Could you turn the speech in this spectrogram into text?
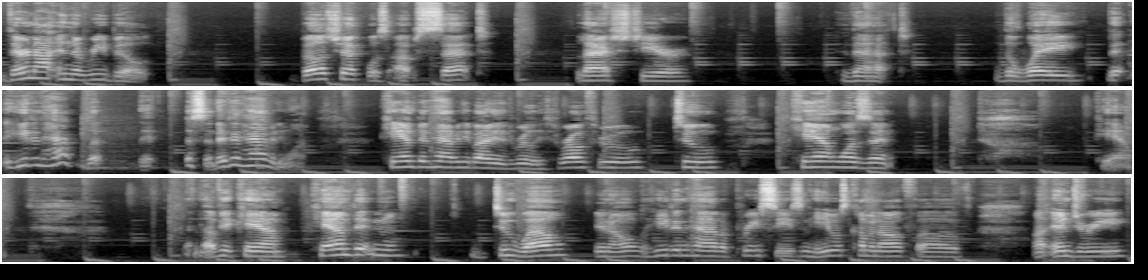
they're not in the rebuild. Belichick was upset last year that the way that he didn't have listen, they didn't have anyone. Cam didn't have anybody to really throw through to. Cam wasn't Cam. I love you, Cam. Cam didn't do well. You know, he didn't have a preseason. He was coming off of an injury.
